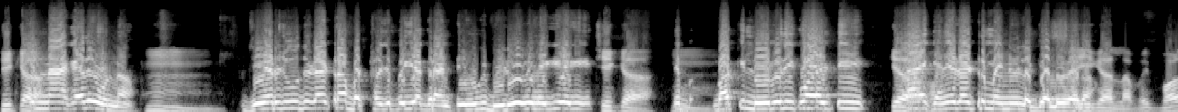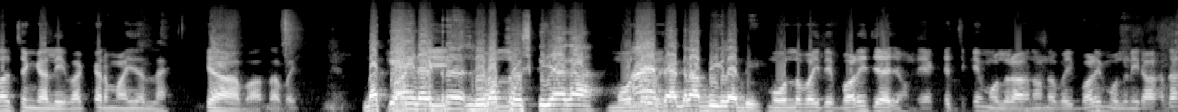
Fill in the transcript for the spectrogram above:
ਕਿੰਨਾ ਕਹਦੇ ਉਹਨਾਂ ਹੂੰ। ਜੇ ਰਜੂ ਦੀ ਡਾਕਟਰ ਆ ਬੱਠਲ 'ਚ ਪਈ ਆ ਗਾਰੰਟੀ ਹੋਊਗੀ ਵੀਡੀਓ ਵੀ ਹੈਗੀ ਹੈਗੀ। ਠੀਕ ਆ। ਤੇ ਬਾਕੀ ਲੇਵੇ ਦੀ ਕੁਆਲਿਟੀ ਕਿਆ ਐ ਕਹਿੰਦੇ ਡਾਕਟਰ ਮੈਨੂੰ ਹੀ ਲੱਗਿਆ ਲੇਵਾ ਦਾ। ਸਹੀ ਗੱਲ ਆ ਬਈ ਬੜਾ ਚੰਗਾ ਲੇਵਾ ਕਰਮਾਈ ਦਾ ਲੈ ਕੀ ਬਾਤ ਆ ਬਈ। ਬਾਕੀ ਐ ਡਾਕਟਰ ਲੇਵਾ ਖੁਸ਼ਕ ਜਾਗਾ ਐ ਪਿਆ ਗੁਲਾਬੀ ਗੁਲਾਬੀ। ਮੁੱਲ ਬਾਈ ਦੇ ਬਾਹਲੇ ਜਾਇਜ਼ ਹੁੰਦੇ ਆ ਖਿੱਚ ਕੇ ਮੁੱਲ ਰੱਖਦਾ ਹੁੰਦਾ ਬਾਈ ਬਾਹਲੇ ਮੁੱਲ ਨਹੀਂ ਰੱਖਦਾ।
